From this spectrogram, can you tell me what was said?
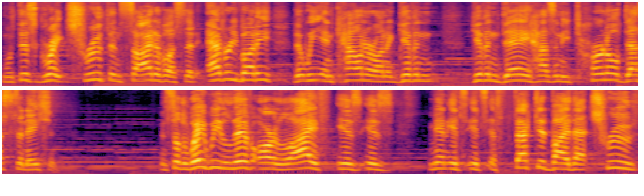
with this great truth inside of us that everybody that we encounter on a given, given day has an eternal destination. And so the way we live our life is, is man, it's, it's affected by that truth.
